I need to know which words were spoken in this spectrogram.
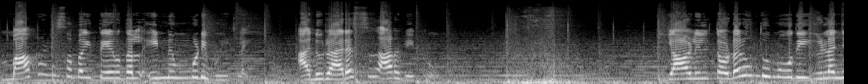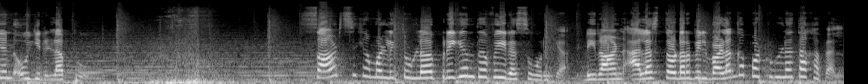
மாகாண சபை தேர்தல் இன்னும் முடிவு இல்லை. அனுர் அரசு அறிவிப்பு. யாழில் தொடர்ந்து மோதி இளைஞன் உயிரிழப்பு. சாட்சியம் அளித்துள்ள பிரியந்த வீரசூரிய. டிரான் அலஸ் தொடர்பில் வழங்கப்பட்டுள்ள தகவல்.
